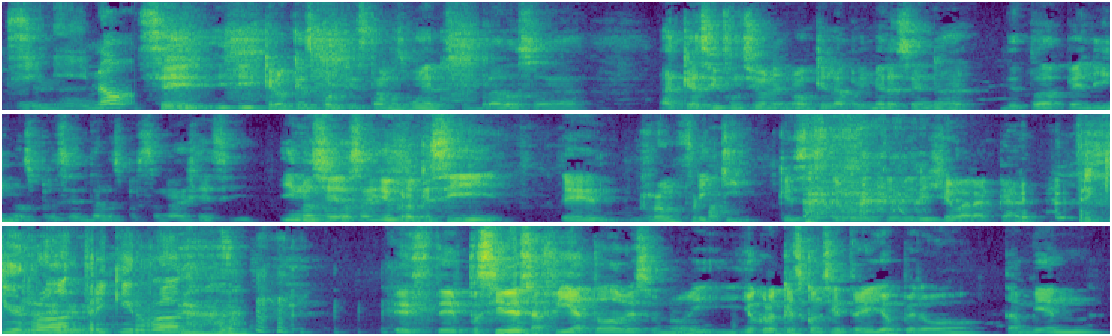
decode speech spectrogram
Y, Sí. y no. Sí, y, y creo que es porque estamos muy acostumbrados a, a que así funcione, ¿no? Que la primera escena de toda peli nos presenta a los personajes y, y no sé, o sea, yo creo que sí, eh, Ron Friki, que es este güey que dirige Baraka, Friki Ron, Eh. Friki Ron. este, pues sí desafía todo eso, ¿no? Y yo creo que es consciente de ello, pero también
